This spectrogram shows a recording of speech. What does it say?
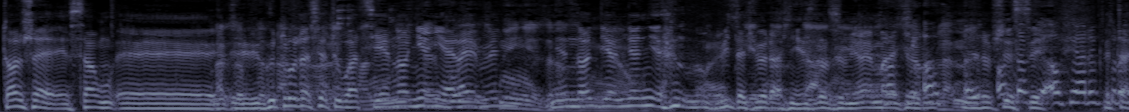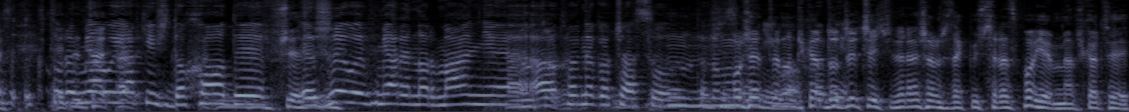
To, że są e, e trudne sytuacje, no nie, nie, ale, no, nie, nie, nie, no, widać wyraźnie, nie zrozumiałem, ale że wszyscy... O takie ofiary, które, które miały jakieś dochody, żyły w miarę normalnie, no a od pewnego czasu to No może zmieniło. to na przykład Pewnie... dotyczyć, wyrażam, że tak już teraz powiem, na przykład e,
